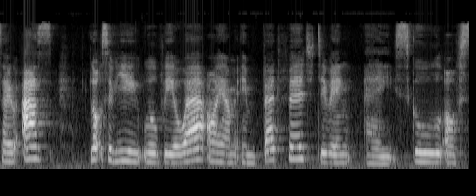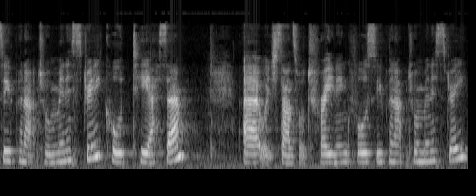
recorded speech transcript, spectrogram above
So, as lots of you will be aware, I am in Bedford doing a School of Supernatural Ministry called TSM. Uh, which stands for Training for Supernatural Ministry,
